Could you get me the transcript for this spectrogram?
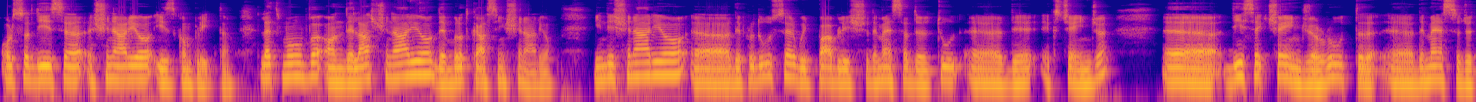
also this uh, scenario is complete. Let's move on the last scenario, the broadcasting scenario. In this scenario, uh, the producer will publish the message to uh, the exchange. Uh, this exchange route uh, the message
